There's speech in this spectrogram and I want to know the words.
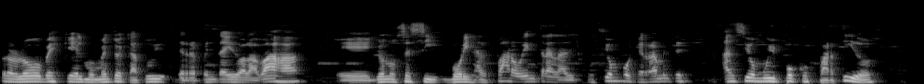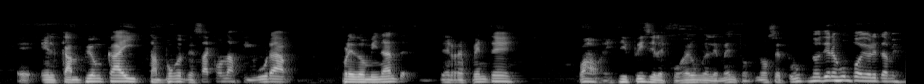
pero luego ves que el momento de Catuy de repente ha ido a la baja. Eh, yo no sé si Boris Alfaro entra en la discusión porque realmente han sido muy pocos partidos. Eh, el campeón CAI tampoco te saca una figura predominante. De repente, wow, es difícil escoger un elemento. No sé tú. No tienes un podio ahorita mismo.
